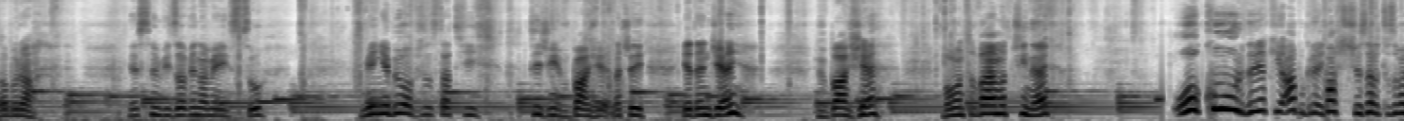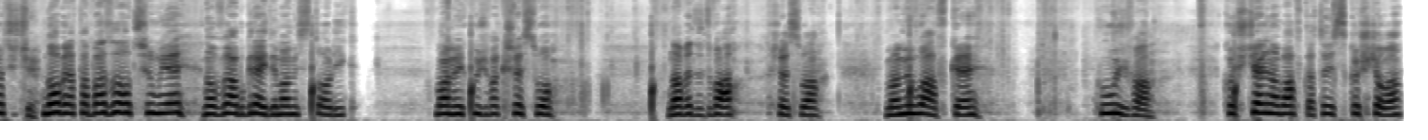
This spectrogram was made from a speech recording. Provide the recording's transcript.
Dobra, jestem widzowie na miejscu. Mnie nie było przez ostatni tydzień w bazie, znaczy jeden dzień w bazie, bo montowałem odcinek. O kurde, jaki upgrade! Patrzcie, zaraz to zobaczycie. Dobra, ta baza otrzymuje nowe upgrade. Mamy stolik, mamy kuźwa krzesło, nawet dwa krzesła, mamy ławkę. Kuźwa, kościelna ławka, to jest z kościoła,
